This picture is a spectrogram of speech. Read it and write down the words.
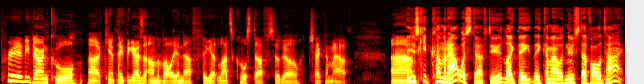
pretty darn cool. Uh, can't thank the guys at on the volley enough. They got lots of cool stuff, so go check them out. Um, They just keep coming out with stuff, dude. Like they they come out with new stuff all the time.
